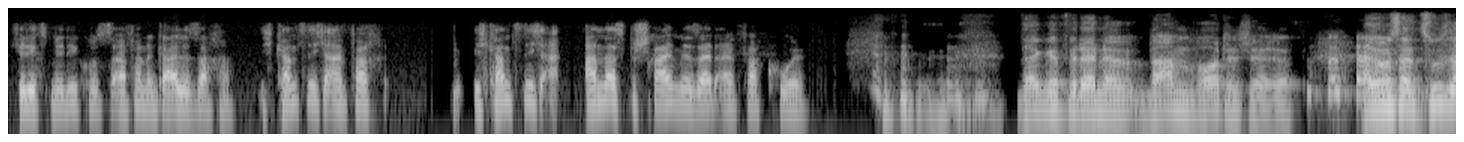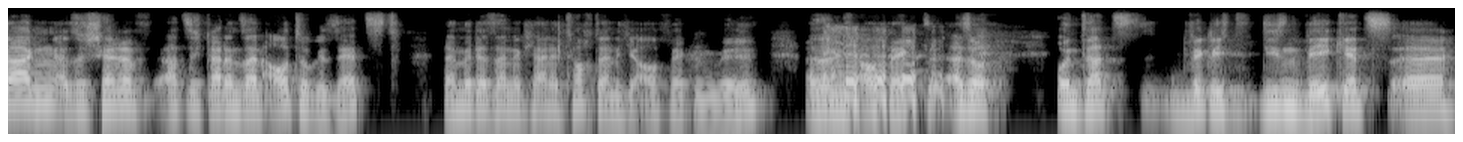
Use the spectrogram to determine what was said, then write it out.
Felix Medicus ist einfach eine geile Sache. Ich kann es nicht einfach, ich kann es nicht anders beschreiben, ihr seid einfach cool. Danke für deine warmen Worte, Sheriff. Also ich muss dazu sagen, also Sheriff hat sich gerade in sein Auto gesetzt, damit er seine kleine Tochter nicht aufwecken will, also nicht aufweckt. Also und hat wirklich diesen Weg jetzt äh,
